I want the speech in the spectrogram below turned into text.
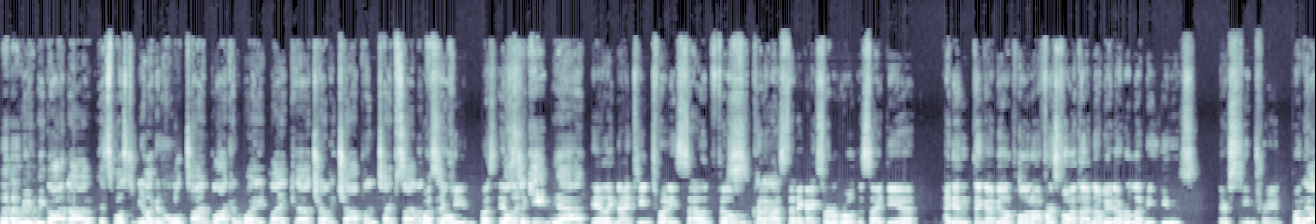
And, uh, we, we got uh, it's supposed to be like an old time black and white like uh, Charlie Chaplin type silent Buster film. Keaton. Bust, Buster like, Keaton, yeah. yeah, like 1920s silent film kind of Yeah. aesthetic. I sort of wrote this idea. I didn't think I'd be able to pull it off. First of all, I thought nobody would ever let me use their steam train, but Yeah.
